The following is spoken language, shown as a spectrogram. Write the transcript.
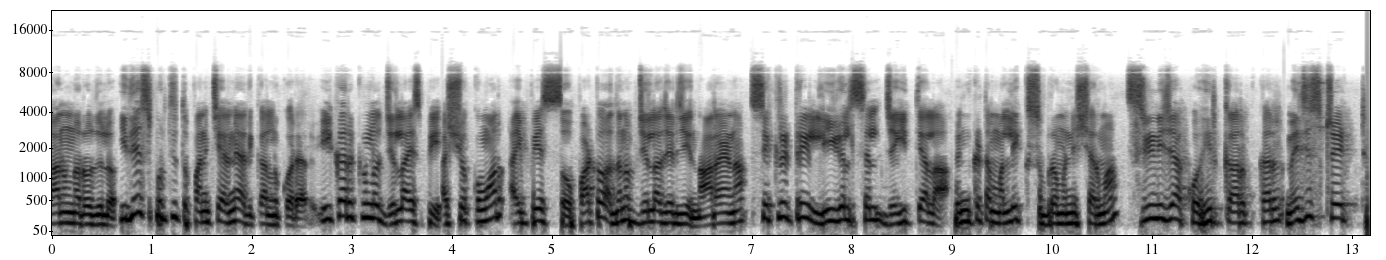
రానున్న రోజుల్లో ఇదే స్ఫూర్తితో పనిచేయాలని అధికారులను కోరారు. ఈ కార్యక్రమంలో జిల్లా ఎస్పీ అశోక్ కుమార్ ఐపీఎస్తో పాటు అదనపు జిల్లా judge Narayana secretary legal cell Jagtial Venkata Mallik Subrahmanya Sharma Sreenija Kohirkar magistrate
